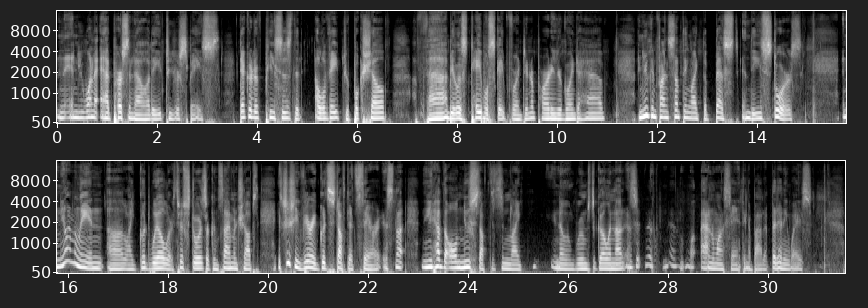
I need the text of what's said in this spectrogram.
And you want to add personality to your space. Decorative pieces that elevate your bookshelf, a fabulous tablescape for a dinner party you're going to have. And you can find something like the best in these stores. Normally in uh, like Goodwill or thrift stores or consignment shops, it's usually very good stuff that's there. It's not you have the all new stuff that's in like you know rooms to go and not. I don't want to say anything about it, but anyways,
